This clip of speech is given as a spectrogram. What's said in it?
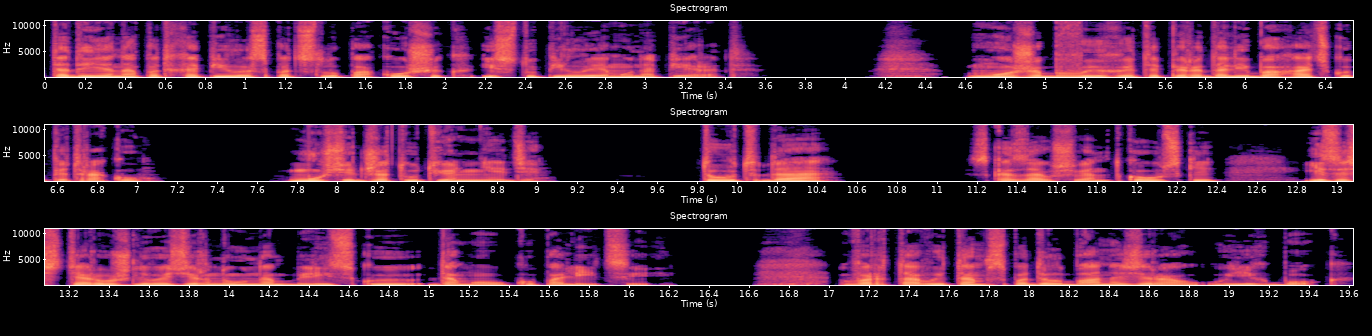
Тады яна падхапіла з-пад слупа кошык і ступіла яму наперад. Можа б вы гэта перадалі багацьку петраку. Мусіць жа тут ён недзе тут да сказаў свянткоўскі і засцярожліва зірнуў на блізкую дамоўку паліцыі вартавы там з-пад лба назіраў у іх бок.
